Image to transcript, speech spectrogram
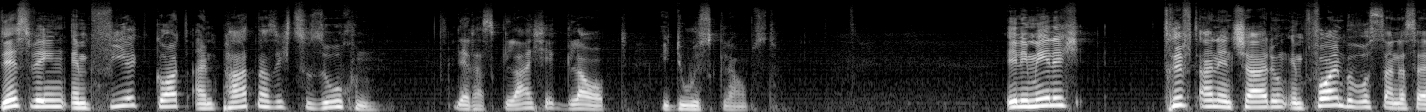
Deswegen empfiehlt Gott, einen Partner sich zu suchen, der das Gleiche glaubt, wie du es glaubst. Elimelech trifft eine Entscheidung im vollen Bewusstsein, dass er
